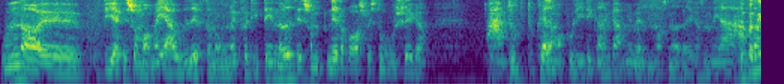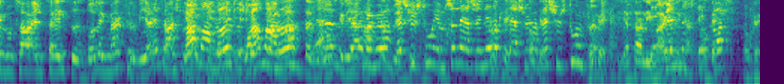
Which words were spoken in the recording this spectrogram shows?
uden at øh, virke som om, at jeg er ude efter nogen, ikke? Fordi det er noget af det, som netop også, hvis du er usikker, ah, du, du kalder mig politiker en gang imellem og sådan noget, ikke? Og sådan, jeg har Det er fordi, du tager alle taletiden. Prøv at lægge mærke til det. Vi har ikke Ja, sagt du spørger mig om noget, du at spørger mig om noget. Rasta. Hvornår skal men vi så have mig høre. Hvad synes du? Jamen så lad os netop Okay, lad os høre. okay. Hvad synes du om fladen? Okay, jeg tager lige Det er spændende. en gang. Det er okay. godt. Okay,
